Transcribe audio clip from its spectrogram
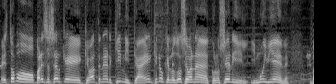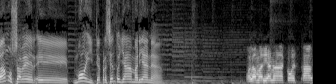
esto parece ser que, que va a tener química, ¿eh? Creo que los dos se van a conocer y, y muy bien. Vamos a ver, eh, Moy, te presento ya a Mariana. Hola Mariana, ¿cómo estás?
